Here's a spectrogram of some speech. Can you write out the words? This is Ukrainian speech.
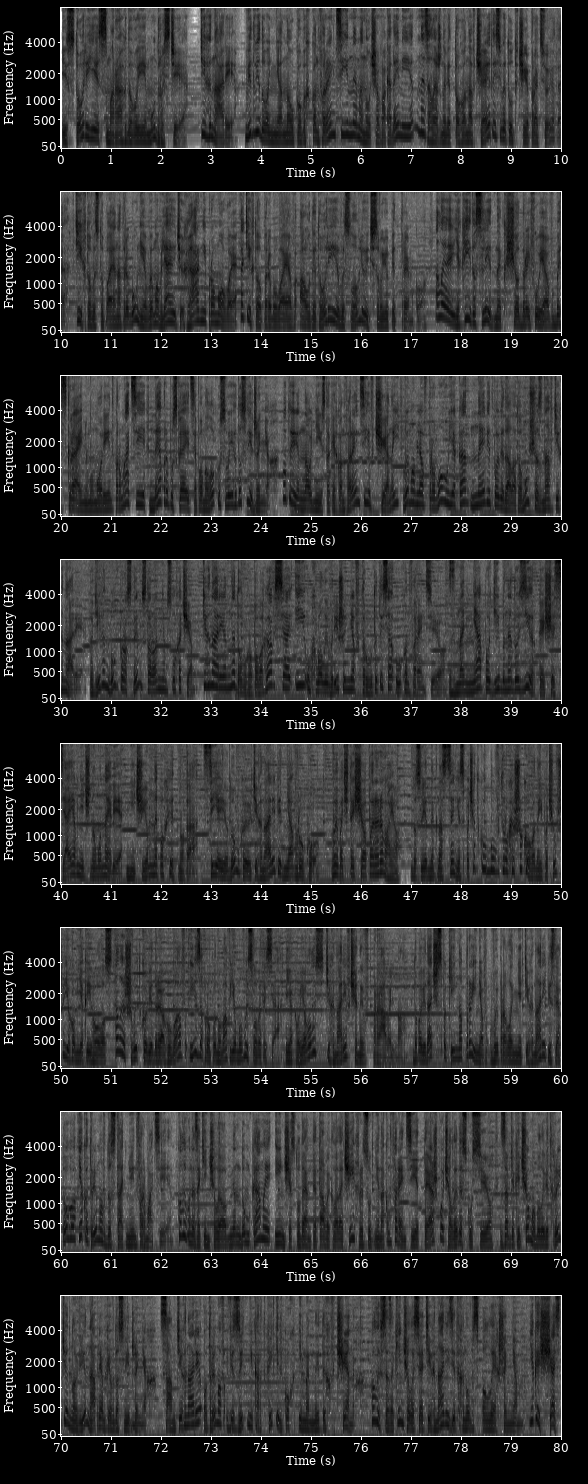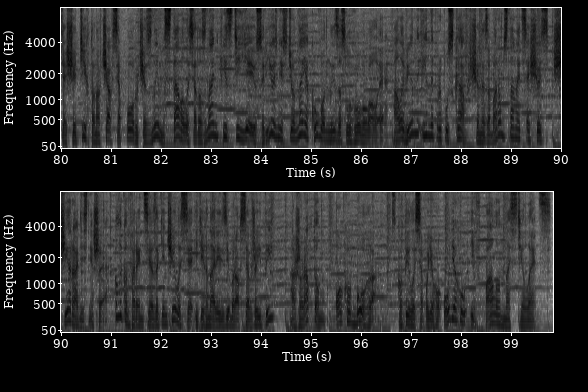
Історії смарагдової мудрості. Тігнарі відвідування наукових конференцій неминуче в академії, незалежно від того, навчаєтесь ви тут чи працюєте. Ті, хто виступає на трибуні, вимовляють гарні промови, а ті, хто перебуває в аудиторії, висловлюють свою підтримку. Але який дослідник, що дрейфує в безкрайньому морі інформації, не припускається помилок у своїх дослідженнях? От і на одній з таких конференцій вчений вимовляв промову, яка не відповідала тому, що знав Тігнарі. Тоді він був простим стороннім слухачем. Тігнарі недовго повагався і ухвалив рішення втрутитися у конференцію. Знання подібне до зірки, що сяє в нічному небі, нічим не похитнута. З цією думкою Тігнарі підняв руку. Вибачте, що перериваю. Дослідник на сцені спочатку був трохи шокований, почувши його м'який голос, але швидко відреагував і запропонував йому висловитися. Як виявилось, Тігнарі вчинив правильно. Доповідач спокійно прийняв виправлення Тігнарі після того, як отримав достатньо інформації. Коли вони закінчили обмін думками, інші студенти та викладачі, присутні на конференції, теж почали дискусію, завдяки чому були відкриті нові напрямки в дослідженнях. Сам Тігнарі отримав візитні картки кількох іменитих вчених. Коли все закінчилося, Тігнарі зітхнув з полегшенням. Яке щастя, що ті, хто навчався поруч із ним, ставилися до знань із тією серйозністю, на яку вони заслуговували. Але він і не припускав, що незабаром станеться щось ще радісніше. Коли конференція закінчилася і Тігнарі зібрався вже йти, аж раптом око Бога скотилося по його одягу і впало на стілець.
